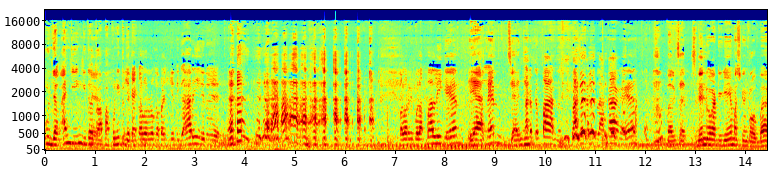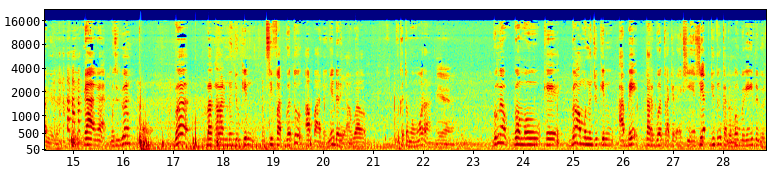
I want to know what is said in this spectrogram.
unjang anjing gitu atau Iya. apa pun itu ya gitu kayak kalau lo gak pernah cuci tiga hari gitu ya kalau hari bolak balik ya kan Iya. Senin Si anjing. ngadep depan Selasa ngadep belakang ya bangsat Senin dua kakinya masukin ke lubang gitu Nggak, nggak. Maksud gue, gue bakalan nunjukin sifat gue tuh apa adanya dari awal ketemu sama orang. iya Gue nggak, gue mau kayak, gue nggak mau nunjukin AB, ntar gue terakhir XYZ gitu, kagak mau gue kayak gitu gue.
